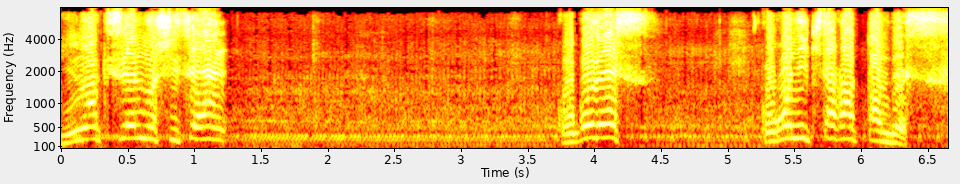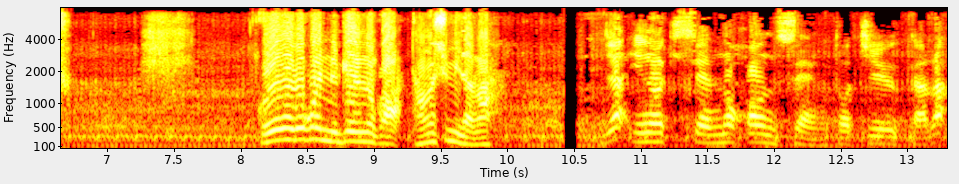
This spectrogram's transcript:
猪木線の視線。ここです。ここに行きたかったんです。これがどこに抜けるのか楽しみだな。じゃあ、猪木線の本線途中から。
